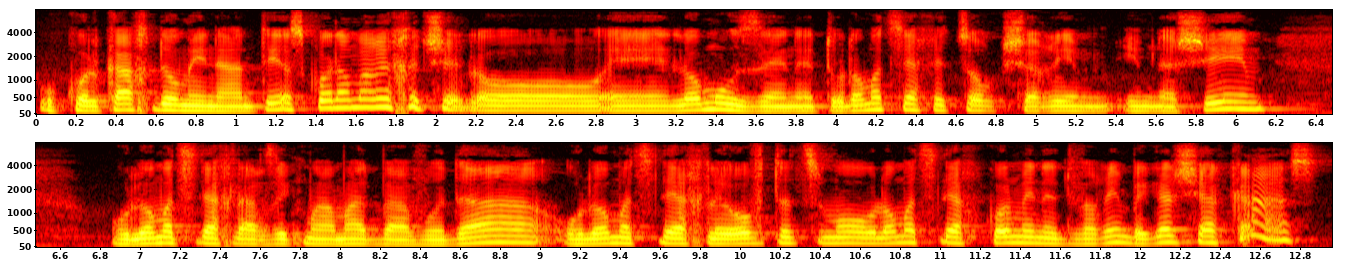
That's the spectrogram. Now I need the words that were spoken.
הוא כל כך דומיננטי, אז כל המערכת שלו אה, לא מאוזנת, הוא לא מצליח ליצור קשרים עם נשים, הוא לא מצליח להחזיק מעמד בעבודה, הוא לא מצליח לאהוב את עצמו, הוא לא מצליח כל מיני דברים, בגלל שהכעס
